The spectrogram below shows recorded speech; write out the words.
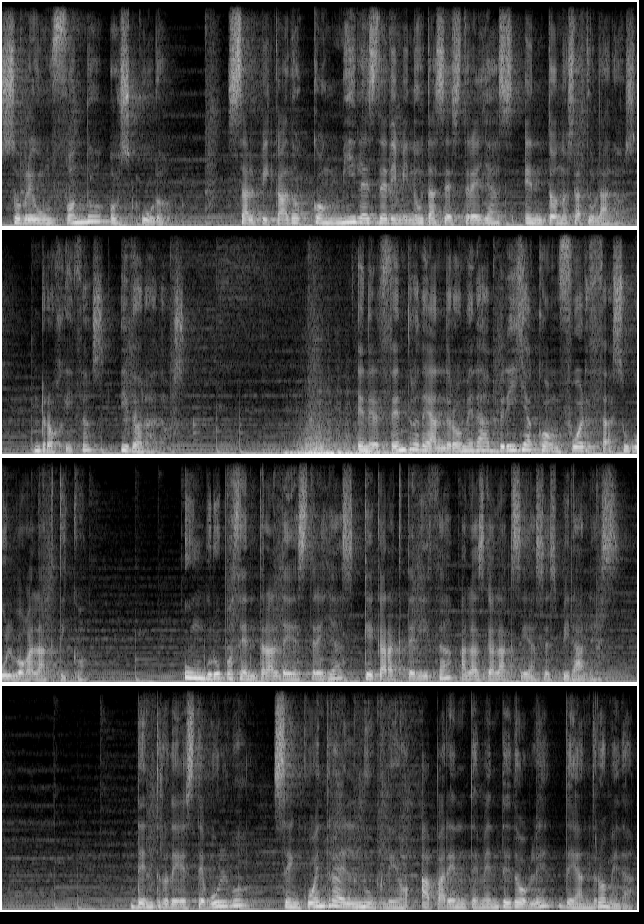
sobre un fondo oscuro, salpicado con miles de diminutas estrellas en tonos azulados, rojizos y dorados. En el centro de Andrómeda brilla con fuerza su bulbo galáctico, un grupo central de estrellas que caracteriza a las galaxias espirales. Dentro de este bulbo se encuentra el núcleo aparentemente doble de Andrómeda.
